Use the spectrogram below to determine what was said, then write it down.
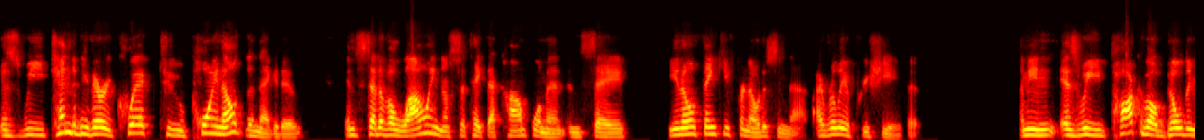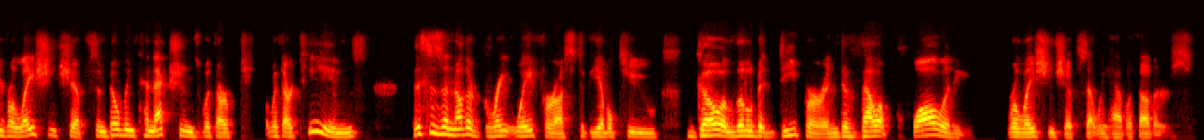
is we tend to be very quick to point out the negative instead of allowing us to take that compliment and say, you know, thank you for noticing that. I really appreciate it. I mean, as we talk about building relationships and building connections with our with our teams, this is another great way for us to be able to go a little bit deeper and develop quality relationships that we have with others.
